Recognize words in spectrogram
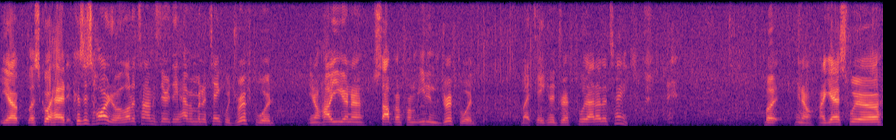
Yep, let's go ahead. Because it's harder. A lot of times they they have them in a tank with driftwood. You know, how are you going to stop them from eating the driftwood? By taking the driftwood out of the tank. But, you know, I guess we're...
